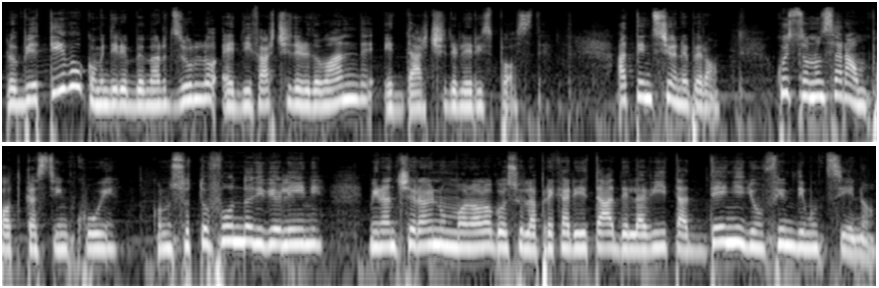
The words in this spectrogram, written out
L'obiettivo, come direbbe Marzullo, è di farci delle domande e darci delle risposte. Attenzione però, questo non sarà un podcast in cui, con un sottofondo di violini, mi lancerò in un monologo sulla precarietà della vita degni di un film di Muzzino.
